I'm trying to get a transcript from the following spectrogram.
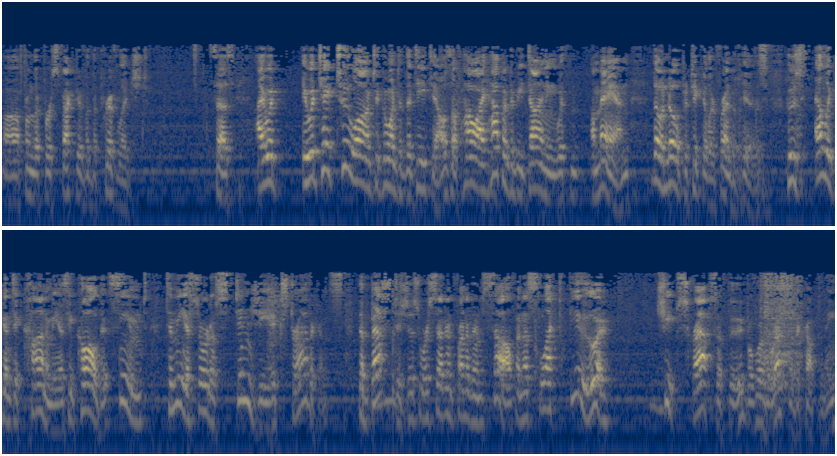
uh, from the perspective of the privileged. It says, I would, it would take too long to go into the details of how I happened to be dining with a man, though no particular friend of his, whose elegant economy, as he called it, seemed to me a sort of stingy extravagance. The best dishes were set in front of himself, and a select few, uh, cheap scraps of food before the rest of the company.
